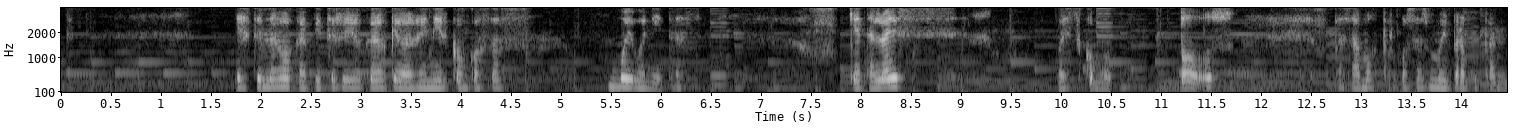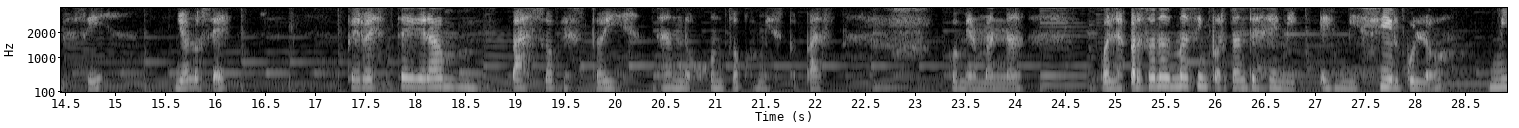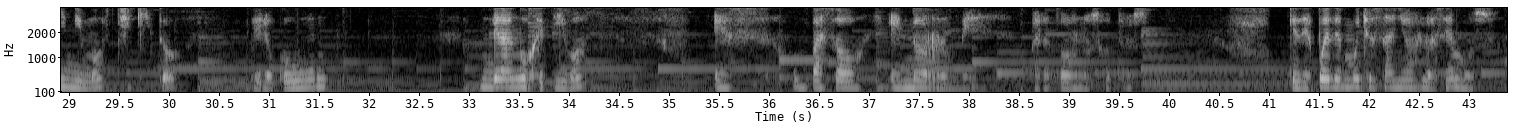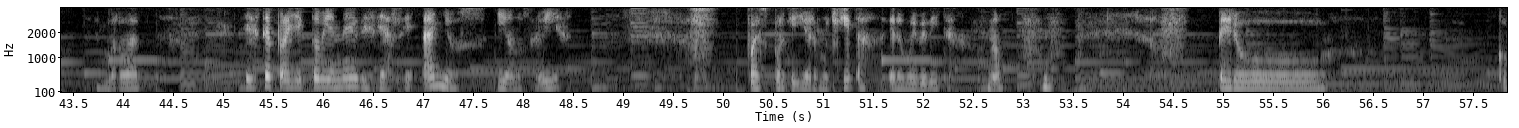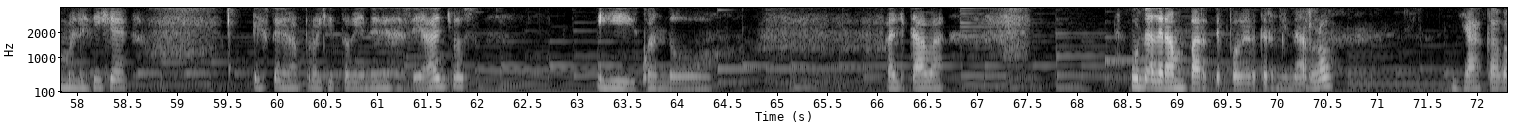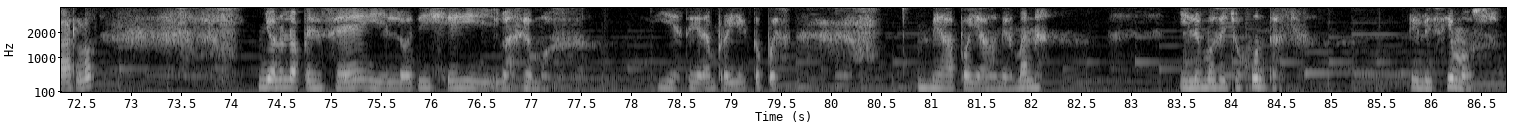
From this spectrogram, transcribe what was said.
Este nuevo capítulo yo creo que va a venir con cosas muy bonitas. Que tal vez, pues como todos, pasamos por cosas muy preocupantes, ¿sí? yo lo sé, pero este gran paso que estoy dando junto con mis papás, con mi hermana, con las personas más importantes en mi, en mi círculo mínimo, chiquito, pero con un gran objetivo, es un paso enorme para todos nosotros. Que después de muchos años lo hacemos, en verdad. Este proyecto viene desde hace años y yo no sabía. Pues porque yo era muy chiquita, era muy bebita, ¿no? Pero, como les dije, este gran proyecto viene desde hace años y cuando faltaba una gran parte poder terminarlo, ya acabarlo, yo no lo pensé y lo dije y lo hacemos. Y este gran proyecto pues me ha apoyado mi hermana. Y lo hemos hecho juntas. Y lo hicimos.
